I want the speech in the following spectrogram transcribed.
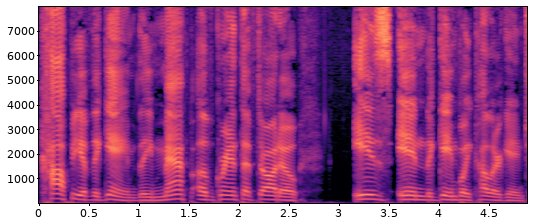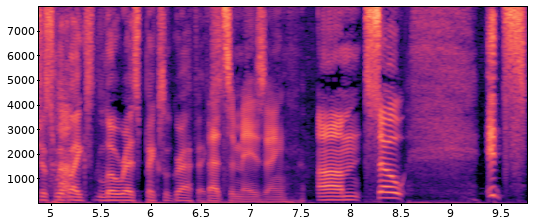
copy of the game. The map of Grand Theft Auto is in the Game Boy Color game, just with like low res pixel graphics. That's amazing. Um, so it's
